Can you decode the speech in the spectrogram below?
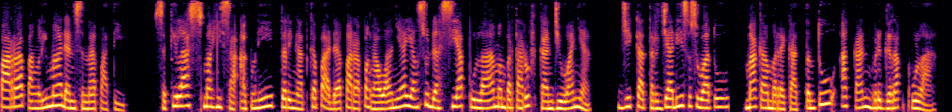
Para panglima dan senapati. Sekilas Mahisa Agni teringat kepada para pengawalnya yang sudah siap pula mempertaruhkan jiwanya. Jika terjadi sesuatu, maka mereka tentu akan bergerak pula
